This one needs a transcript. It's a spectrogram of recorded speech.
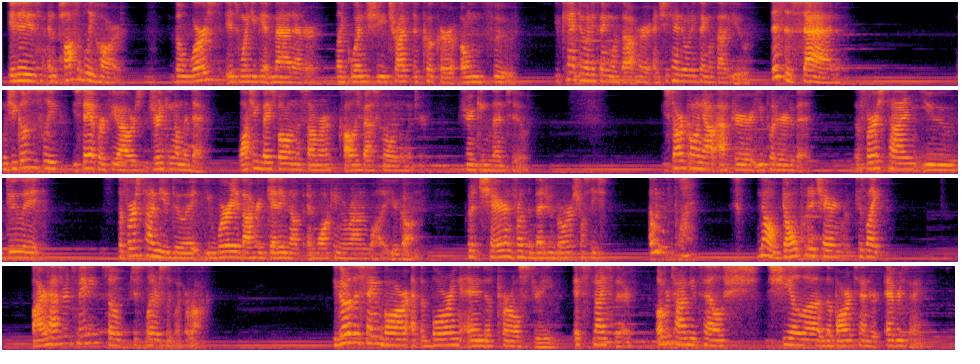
It is impossibly hard. The worst is when you get mad at her, like when she tries to cook her own food. You can't do anything without her, and she can't do anything without you. This is sad. When she goes to sleep, you stay up for a few hours, drinking on the deck, watching baseball in the summer, college basketball in the winter, drinking then too. You start going out after you put her to bed. The first time you do it The first time you do it, you worry about her getting up and walking around while you're gone. Put a chair in front of the bedroom door. She'll see. I wouldn't. What? No, don't put a chair in because like fire hazards maybe. So just let her sleep like a rock. You go to the same bar at the boring end of Pearl Street. It's nice there. Over time, you tell Sh- Sheila, the bartender, everything.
